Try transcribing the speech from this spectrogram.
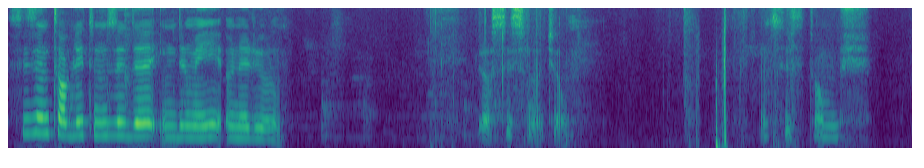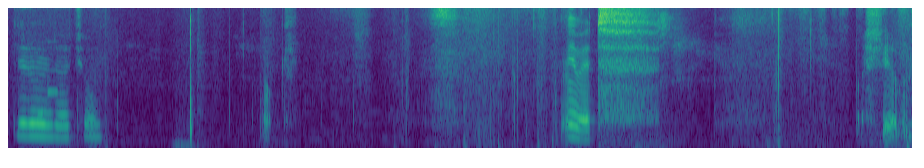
sizin tabletinize de indirmeyi öneriyorum. Biraz sesini açalım. Ses tammış. İlerimi de açalım. Evet. Başlayalım.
